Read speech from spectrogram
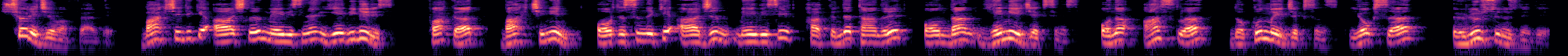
şöyle cevap verdi. Bahçedeki ağaçların meyvesinden yiyebiliriz. Fakat bahçenin ortasındaki ağacın meyvesi hakkında Tanrı ondan yemeyeceksiniz. Ona asla dokunmayacaksınız. Yoksa ölürsünüz dedi.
